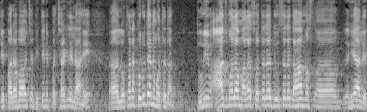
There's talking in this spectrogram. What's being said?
ते पराभवाच्या भीतीने पछाडलेलं आहे. लोकांना करू द्या ना मतदान. तुम्ही आज मला मला स्वतःला दिवसाला दहा मस हे आलेत.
